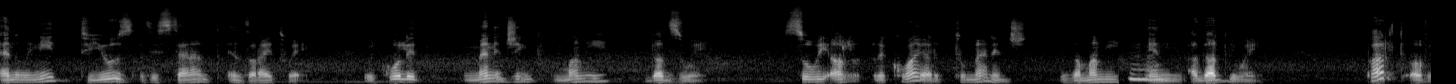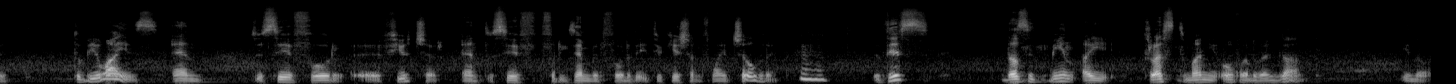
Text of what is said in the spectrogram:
And we need to use this talent in the right way. We call it managing money God's way. So we are required to manage the money in a godly way. Part of it to be wise and to save for uh, future and to save, for example, for the education of my children. This doesn't mean I trust money over than God, you know,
